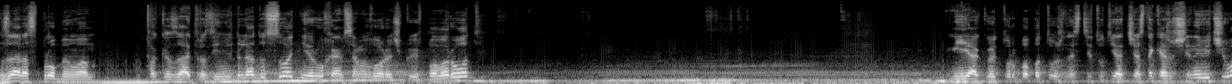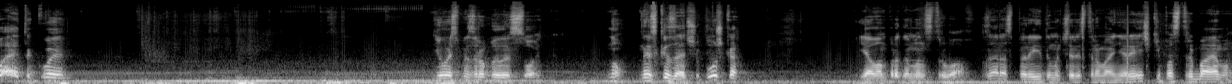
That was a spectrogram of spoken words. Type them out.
Зараз спробуємо вам показати розгін від 0 до сотні. Рухаємося ми горочкою в поворот. Ніякої турбопотужності тут я, чесно кажучи, не відчуваю такої. І ось ми зробили сотню. Ну, не сказати, що пушка. Я вам продемонстрував. Зараз переїдемо через трамвайні речки, пострибаємо.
